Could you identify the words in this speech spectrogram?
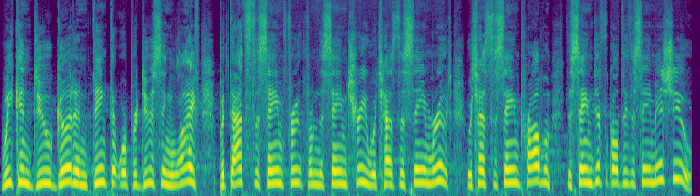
We can do good and think that we're producing life, but that's the same fruit from the same tree, which has the same root, which has the same problem, the same difficulty, the same issue.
